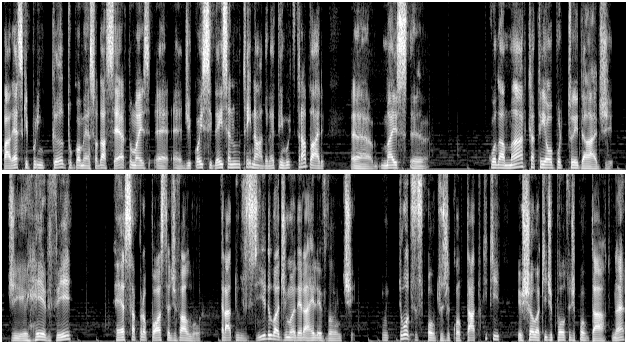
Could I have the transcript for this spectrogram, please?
parece que por encanto começam a dar certo, mas é, é, de coincidência não tem nada, né? Tem muito trabalho. Mas quando a marca tem a oportunidade de rever essa proposta de valor, traduzi-la de maneira relevante em todos os pontos de contato, o que, que eu chamo aqui de ponto de contato, né?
